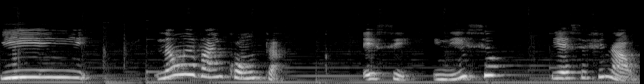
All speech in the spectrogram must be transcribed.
E não levar em conta esse início e esse final.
